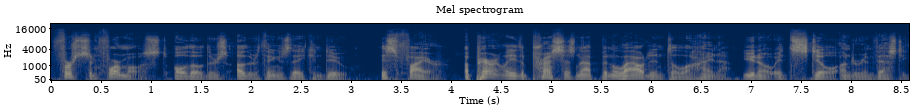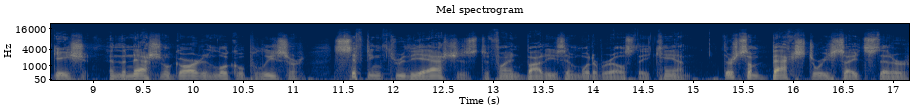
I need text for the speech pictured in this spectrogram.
First and foremost, although there's other things they can do, is fire. Apparently, the press has not been allowed into Lahaina. You know, it's still under investigation. And the National Guard and local police are sifting through the ashes to find bodies and whatever else they can. There's some backstory sites that are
